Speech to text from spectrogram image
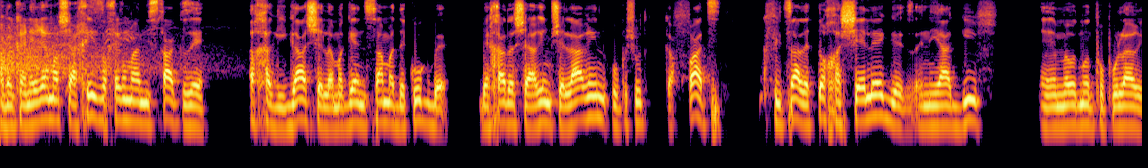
אבל כנראה מה שהכי זוכר מהמשחק זה החגיגה של המגן סמה דה קוגבה באחד השערים של לארין, הוא פשוט קפץ קפיצה לתוך השלג, זה נהיה גיף אה, מאוד מאוד פופולרי.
